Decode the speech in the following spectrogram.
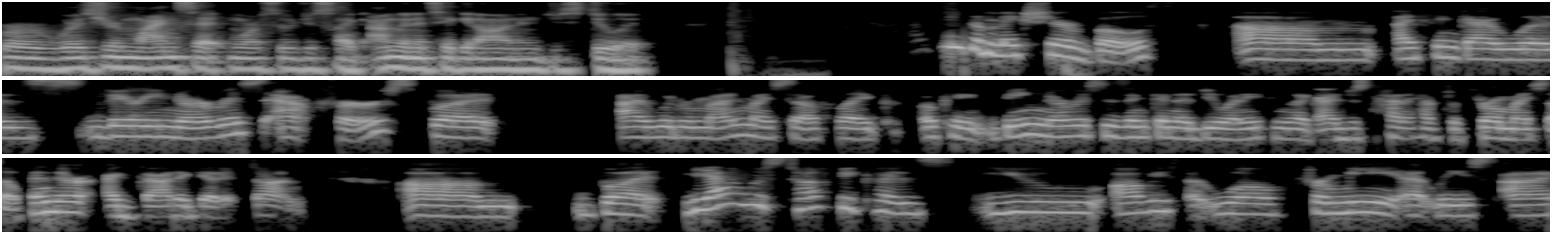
or was your mindset more so just like, I'm going to take it on and just do it? I think a mixture of both. Um, I think I was very nervous at first, but I would remind myself, like, okay, being nervous isn't going to do anything. Like, I just kind of have to throw myself in there. I got to get it done. Um, but yeah, it was tough because you obviously, well, for me at least, I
